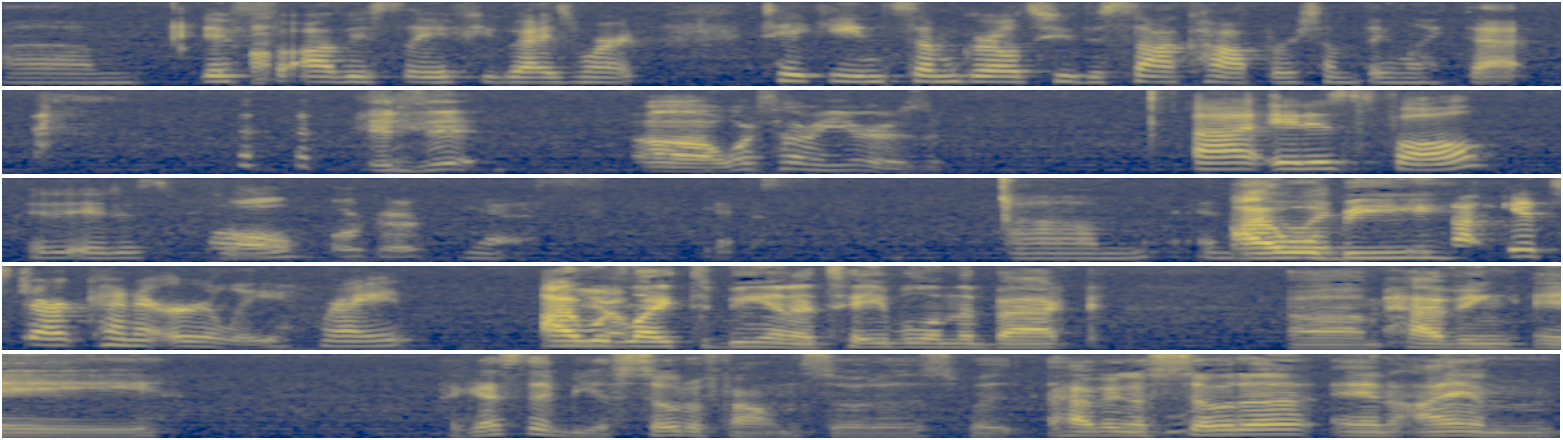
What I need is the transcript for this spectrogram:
Um, if obviously if you guys weren't taking some girl to the sock hop or something like that. Is it? Uh, what time of year is it? Uh, it is fall. It, it is fall. Fall. Okay. Yes. Yes. Um, and I will it's- be- It gets dark kind of early, right? I would like to be in a table in the back, um, having a, I guess they'd be a soda fountain sodas, but having a soda and I am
